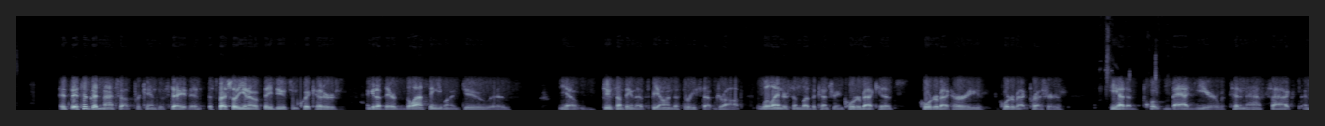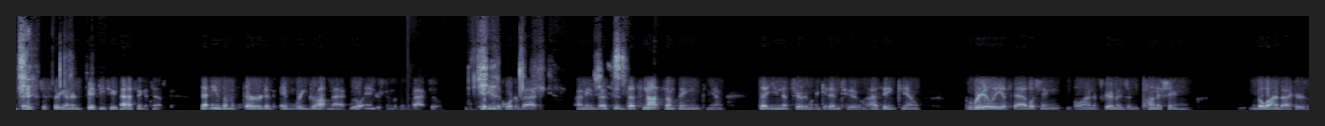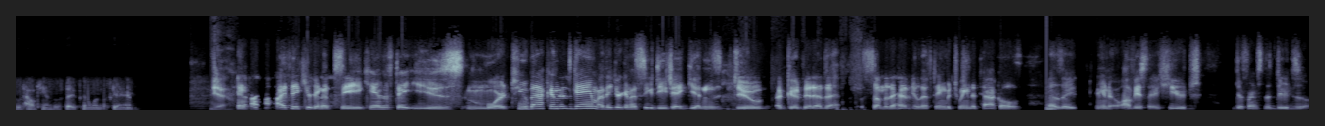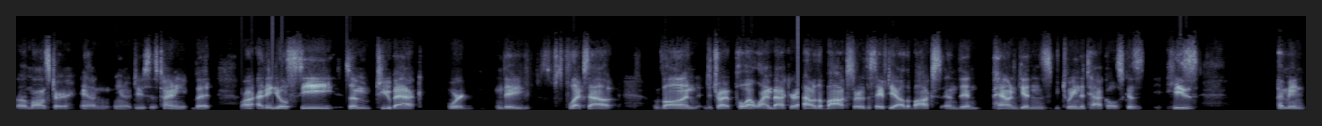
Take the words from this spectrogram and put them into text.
It's it's a good matchup for Kansas State, especially you know if they do some quick hitters and get up there. The last thing you want to do is you know do something that's beyond a three step drop. Will Anderson led the country in quarterback hits, quarterback hurries, quarterback pressures. He had a quote bad year with 10 and a half sacks and faced just 352 passing attempts. That means on a third of every drop back, Will Anderson was in the backfield, hitting the quarterback. I mean, that's that's not something you know that you necessarily want to get into. I think, you know, really establishing the line of scrimmage and punishing the linebackers is how Kansas State's going to win this game. Yeah. And I, I think you're going to see Kansas State use more two back in this game. I think you're going to see DJ Giddens do a good bit of the some of the heavy lifting between the tackles hmm. as a, you know, obviously a huge difference. The dude's a monster and, you know, Deuce is tiny, but I think you'll see some two back where they flex out Vaughn to try to pull out linebacker out of the box or the safety out of the box and then pound Giddens between the tackles because he's, I mean,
